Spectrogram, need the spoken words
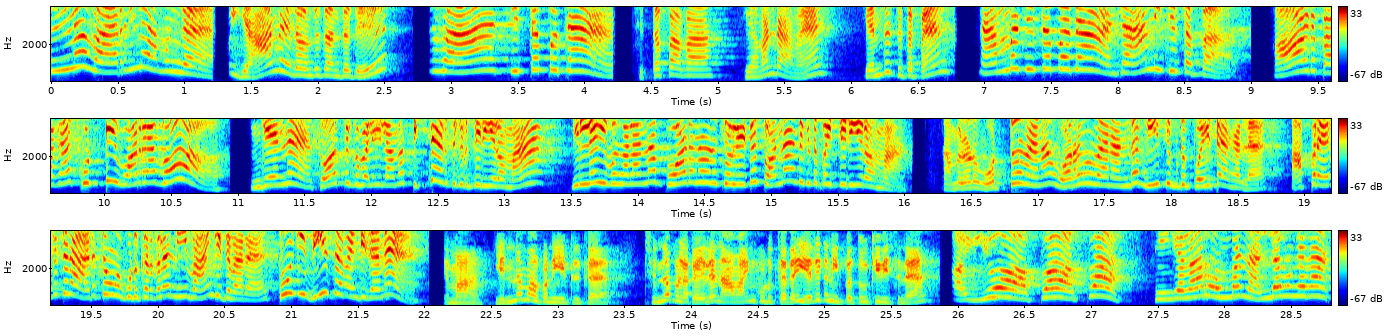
இன்னும் வரல அவங்க. யானை இதை வந்து தந்தது? வா சித்தப்பு தான். சித்தப்பாவா? எவன்டா அவன்? எந்த சித்தப்பன்? நம்ம சித்தப்பா தான் சாமி சித்தப்பா ஆடு பகா குட்டி வரவோ இங்க என்ன சோத்துக்கு வழி இல்லாம பிச்சை எடுத்துக்கிட்டு திரியறோமா இல்ல இவங்கள தான் போடணும்னு சொல்லிட்டு தொண்ணாந்துக்கிட்டு போய் திரியறோமா நம்மளோட ஒட்டும் வேணாம் உறவு வேணாம் தான் வீசி விட்டு போயிட்டாங்கல்ல அப்புறம் எதுக்கு அடுத்தவங்க கொடுக்கறதெல்லாம் நீ வாங்கிட்டு வர தூக்கி வீச வேண்டியதானே ஏமா என்னம்மா பண்ணிட்டு இருக்க? சின்ன பிள்ளை கையில நான் வாங்கி கொடுத்ததை எதுக்கு நீ இப்ப தூக்கி வீசின? ஐயோ அப்பா அப்பா. நீங்கெல்லாம் ரொம்ப நல்லவங்க தான்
